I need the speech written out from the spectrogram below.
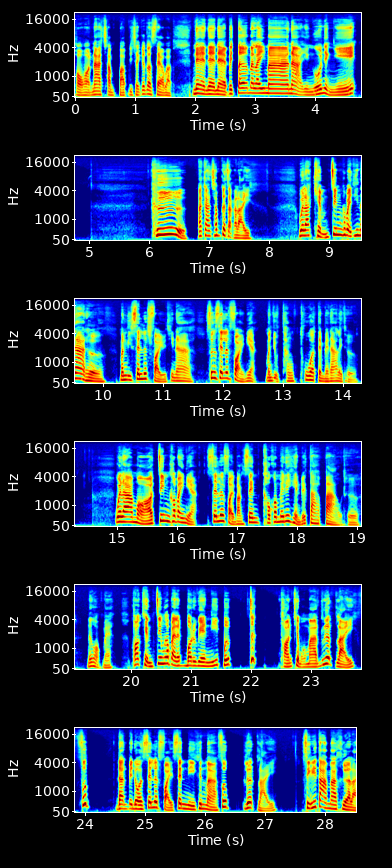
พอพอหน้าช้ำปั๊บดิฉันก็จะแซวแบบแน่แน่แน่ไปเติมอะไรมาน่ะ อย่างงู้นอย่างนี้ คืออาการช้ำเกิดจากอะไร เวลาเข็มจิ้มเข้าไปที่หน้าเธอ มันมีเส้นเลือดฝอยอยู่ที่หน้า ซึ่งเส้นเลือดฝอยเนี่ยมันอยู่ทั้งทั่วเต็มใบหน้าเลยเธอ เวลาหมอจิ้มเข้าไปเนี่ย เส้นเลือดฝอยบางเส้นเขาก็ไม่ได้เห็นด้วยตาเปล่าเธอนึกออกไหมพอเข็มจิ้มเข้าไปในบริเวณนี้ปุ๊บจึ๊กถอนเข็มออกมาเลือดไหลฟึบ ดันไปโดนเส้นเลือดฝอยเส้นนี้ขึ้นมาฟึบเลือดไหล สิ่งที่ตามมาคืออะไร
